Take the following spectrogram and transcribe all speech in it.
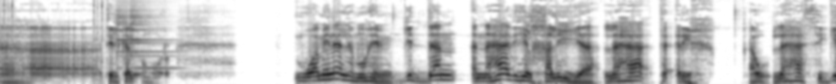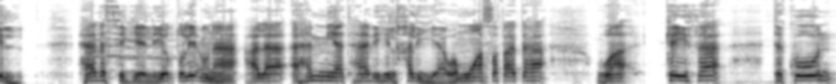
آه، تلك الأمور. ومن المهم جدا أن هذه الخلية لها تأريخ أو لها سجل. هذا السجل يطلعنا على أهمية هذه الخلية ومواصفاتها وكيف تكون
